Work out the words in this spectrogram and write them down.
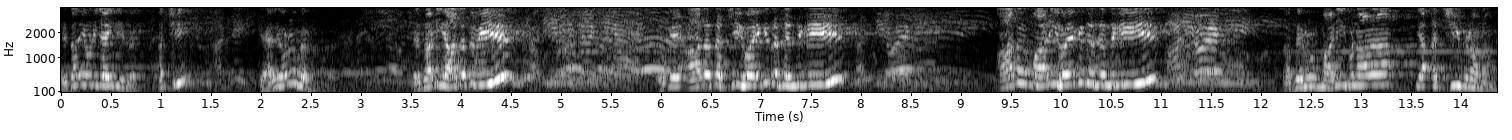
ਇਦਾਂ ਦੀ ਹੋਣੀ ਚਾਹੀਦੀ ਫਿਰ। ਅੱਛੀ? ਕਹਿ ਦਿਓ ਨਾ ਫਿਰ। ਤੇ ਸਾਡੀ ਆਦਤ ਵੀ ਕਿਉਂਕਿ ਆਦਤ ਅੱਛੀ ਹੋਏਗੀ ਤਾਂ ਜ਼ਿੰਦਗੀ ਆਦਤ ਮਾੜੀ ਹੋਏਗੀ ਤਾਂ ਜ਼ਿੰਦਗੀ ਮਾੜੀ ਹੋਏਗੀ। ਤਾਂ ਫਿਰ ਹੁਣ ਮਾੜੀ ਬਣਾਉਣਾ ਜਾਂ ਅੱਛੀ ਬਣਾਉਣਾ?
